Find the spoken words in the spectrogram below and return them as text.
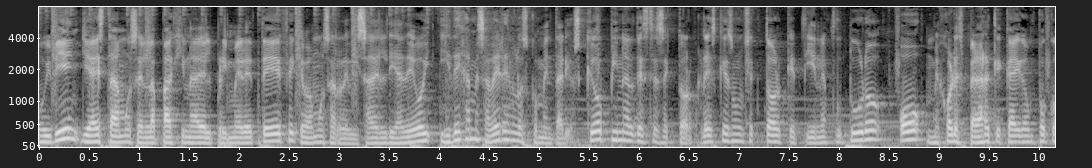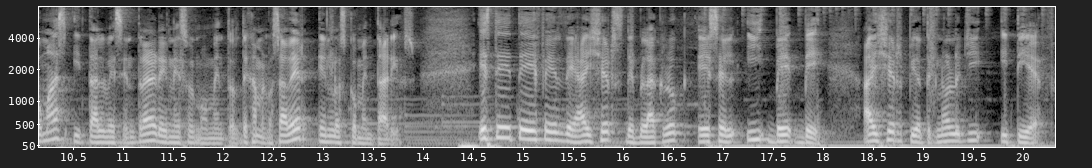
Muy bien, ya estamos en la página del primer ETF que vamos a revisar el día de hoy y déjame saber en los comentarios qué opinas de este sector. ¿Crees que es un sector que tiene futuro o mejor esperar que caiga un poco más y tal vez entrar en esos momentos? Déjamelo saber en los comentarios. Este ETF es de iShares de BlackRock, es el IBB, iShares Biotechnology ETF.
